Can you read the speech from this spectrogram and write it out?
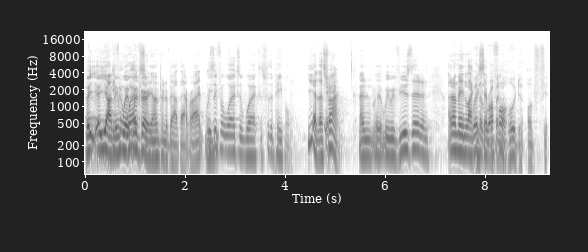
But yeah, yeah, I mean, we're, we're very open about that, right? Because if it works, it works. It's for the people. yeah, that's right. And we, we- we've used it, and, and I mean, like We're we the said Robin before, Hood of fit.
